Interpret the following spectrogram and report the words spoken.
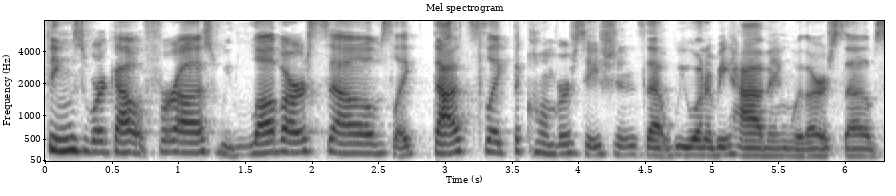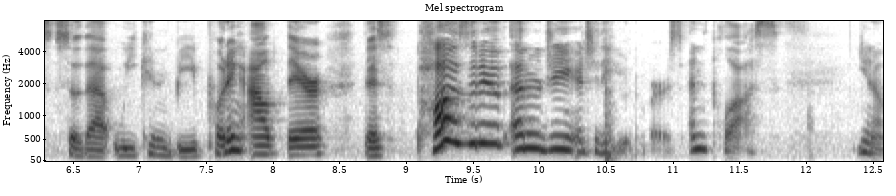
Things work out for us. We love ourselves. Like that's like the conversations that we want to be having with ourselves so that we can be putting out there this positive energy into the universe. And plus, you know,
